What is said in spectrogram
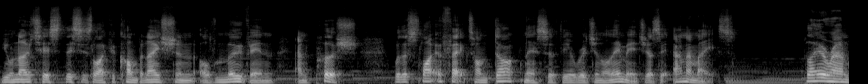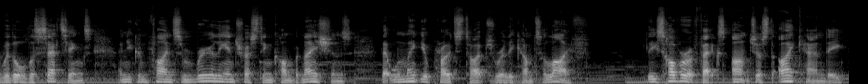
You'll notice this is like a combination of move in and push with a slight effect on darkness of the original image as it animates. Play around with all the settings and you can find some really interesting combinations that will make your prototypes really come to life. These hover effects aren't just eye candy,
